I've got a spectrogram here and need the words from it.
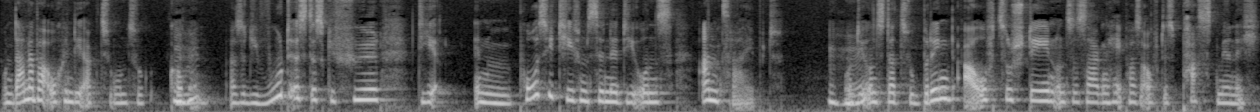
und dann aber auch in die Aktion zu kommen. Mhm. Also die Wut ist das Gefühl, die im positiven Sinne, die uns antreibt. mhm. und die uns dazu bringt, aufzustehen und zu sagen, hey, pass auf, das passt mir nicht.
